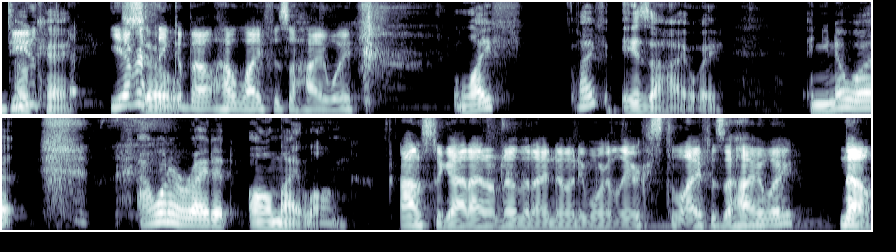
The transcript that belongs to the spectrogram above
Do you okay. you ever think about how life is a highway? Life life is a highway. And you know what? I want to write it all night long. Honest to God, I don't know that I know any more lyrics to Life is a Highway. No,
